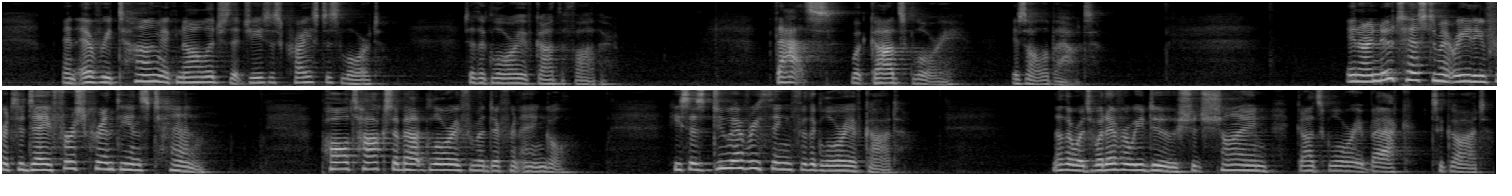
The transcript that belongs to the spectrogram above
and every tongue acknowledge that Jesus Christ is Lord, to the glory of God the Father. That's what God's glory is all about. In our New Testament reading for today, 1 Corinthians 10, Paul talks about glory from a different angle. He says, Do everything for the glory of God. In other words, whatever we do should shine God's glory back to God.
